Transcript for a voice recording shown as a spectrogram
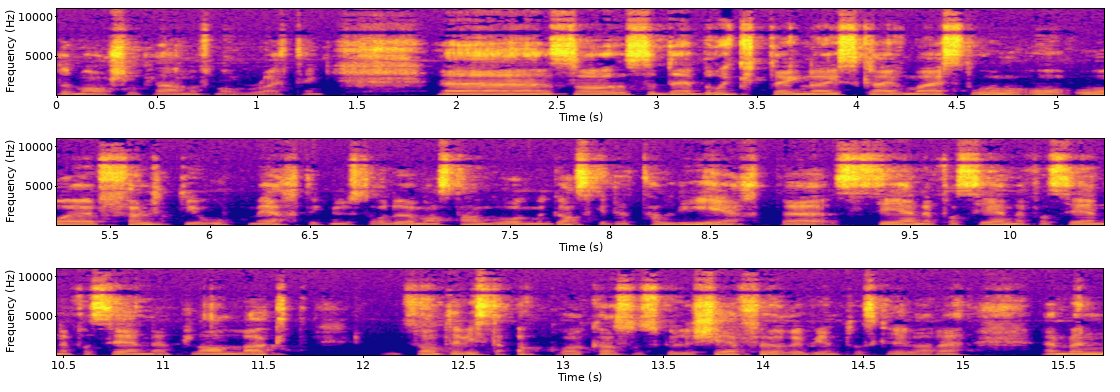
The Marshall Plan of Novel Writing. Uh, så, så, det brukte jeg når jeg skrev 'Maestro', og, og jeg fulgte jo opp med 'Hjerteknuser og dødmannstango' med ganske detaljerte scene for scene for scene for scene planlagt sånn at jeg visste akkurat hva som skulle skje før jeg begynte å skrive det. Eh, men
